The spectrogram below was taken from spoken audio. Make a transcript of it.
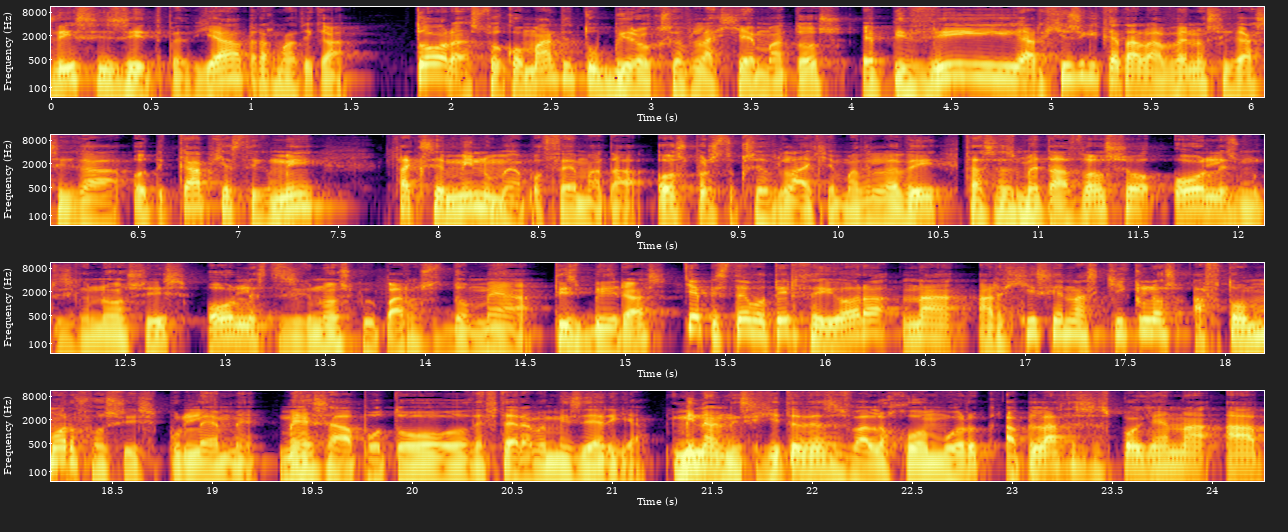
this is it, παιδιά, πραγματικά. Τώρα, στο κομμάτι του μπυροξευλαχέματο, επειδή αρχίζω και καταλαβαίνω σιγά σιγά ότι κάποια στιγμή θα ξεμείνουμε από θέματα ως προς το ξεβλάχεμα. Δηλαδή, θα σας μεταδώσω όλες μου τις γνώσεις, όλες τις γνώσεις που υπάρχουν στον τομέα της μπύρας και πιστεύω ότι ήρθε η ώρα να αρχίσει ένας κύκλος αυτομόρφωσης που λέμε μέσα από το Δευτέρα με Μιζέρια. Μην ανησυχείτε, δεν σας βάλω homework. Απλά θα σας πω για ένα app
